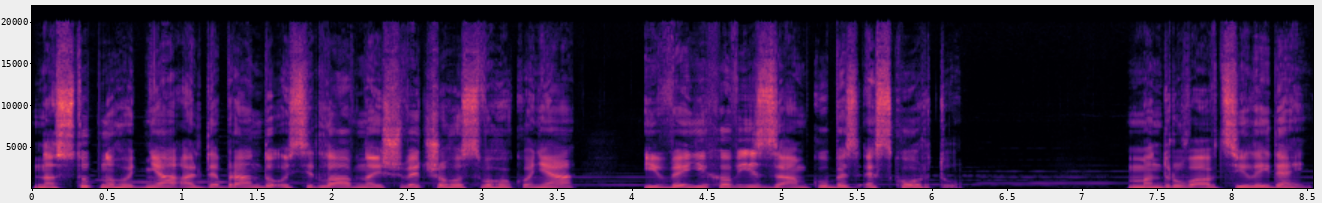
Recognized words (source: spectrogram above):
Наступного дня Альдебрандо осідлав найшвидшого свого коня і виїхав із замку без ескорту. Мандрував цілий день.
